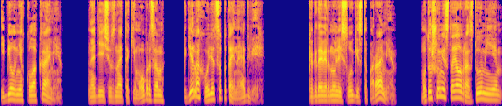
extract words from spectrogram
и бил в них кулаками, надеясь узнать таким образом, где находится потайная дверь. Когда вернулись слуги с топорами, Мутушуми стоял в раздумье,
